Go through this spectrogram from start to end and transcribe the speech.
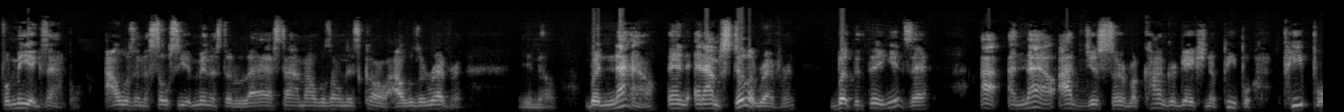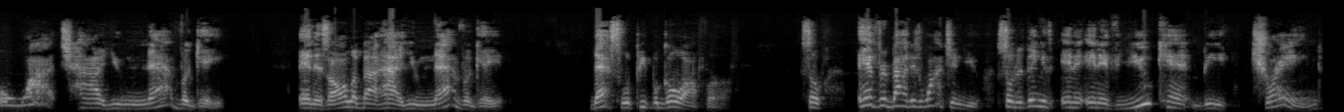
For me, example, I was an associate minister the last time I was on this call. I was a reverend, you know. But now, and and I'm still a reverend. But the thing is that I, and now I just serve a congregation of people. People watch how you navigate, and it's all about how you navigate. That's what people go off of. So everybody's watching you. So the thing is, and, and if you can't be trained,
